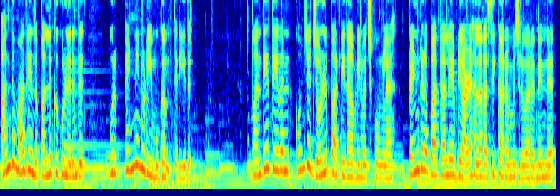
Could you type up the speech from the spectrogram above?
அந்த மாதிரி அந்த பல்லுக்குள்ள இருந்து ஒரு பெண்ணினுடைய முகம் தெரியுது. வந்தியத்தேவன் கொஞ்சம் ஜொல்லு பார்ட்டி தான் அப்படின்னு வச்சுக்கோங்களேன். பெண்களை பார்த்தாலே அப்படி அழகெல்லாம் ரசிக்க ஆரம்பிச்சிருவாரு நின்று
